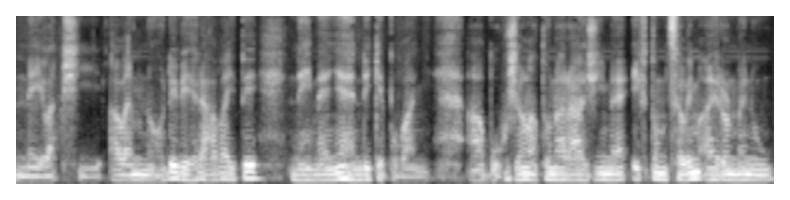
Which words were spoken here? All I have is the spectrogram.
nejlepší, ale mnohdy vyhrávají ty nejméně handicapovaní. A bohužel na to narážíme i v tom celém Ironmanu.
